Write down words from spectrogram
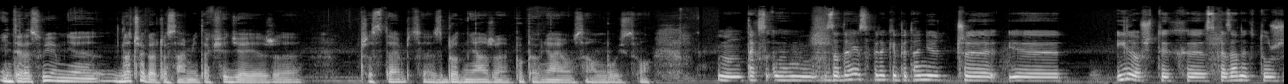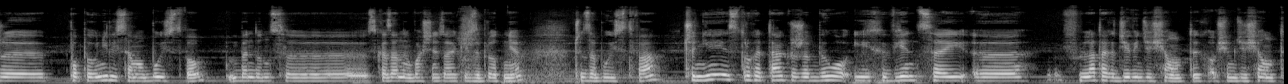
Interesuje mnie, dlaczego czasami tak się dzieje, że przestępcy, zbrodniarze popełniają samobójstwo. Mm, tak, zadaję sobie takie pytanie, czy y, ilość tych e, skazanych, którzy popełnili samobójstwo, będąc e, skazanym właśnie za jakieś zbrodnie czy zabójstwa, czy nie jest trochę tak, że było ich więcej e, w latach 90., 80.,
